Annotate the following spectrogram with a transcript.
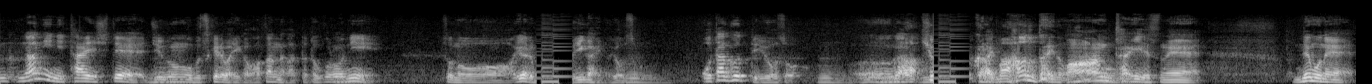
ん。何に対して自分をぶつければいいか分かんなかったところにそのいわゆる以外の要素、オタクっていう要素が急からまあ反対の。反対ですね。でもね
